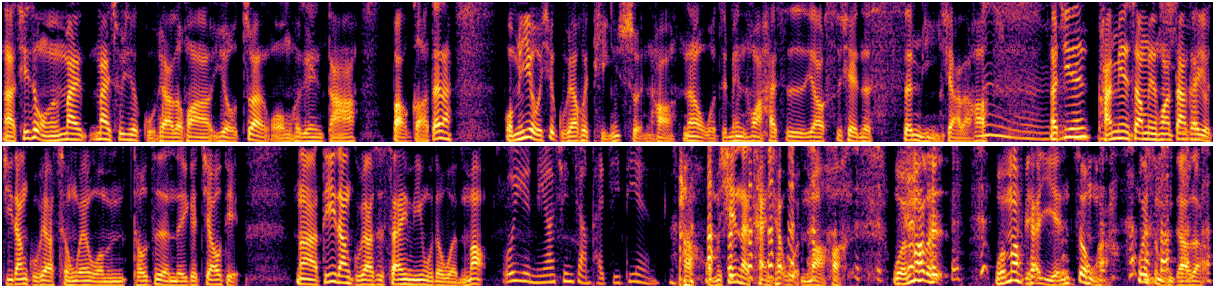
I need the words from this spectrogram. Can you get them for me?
那其实我们卖卖出去的股票的话，有赚，我们会跟大家报告。当然，我们也有一些股票会停损哈。那我这边的话，还是要事先的声明一下了哈。那今天盘面上面的话，大概有几档股票成为我们投资人的一个焦点。那第一档股票是三一零五的文茂，我以为你要先讲台积电。好，我们先来谈一下文茂哈。文茂的文茂比较严重啊，为什么你知道吗？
